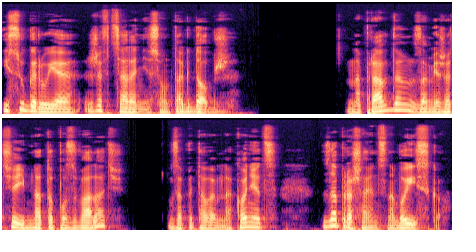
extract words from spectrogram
i sugeruje, że wcale nie są tak dobrzy. Naprawdę zamierzacie im na to pozwalać? Zapytałem na koniec, zapraszając na boisko.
